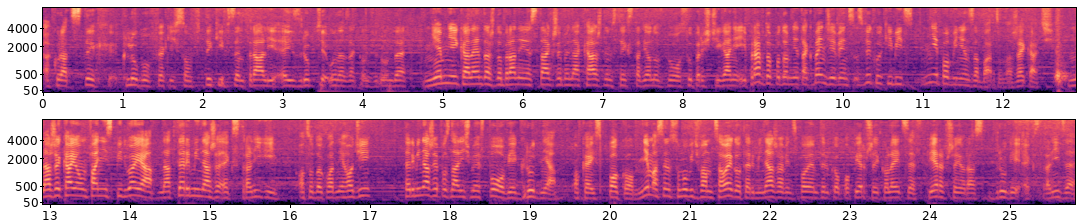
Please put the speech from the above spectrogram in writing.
Akurat z tych klubów jakieś są wtyki w centrali, ej zróbcie u nas jakąś rundę. Niemniej kalendarz dobrany jest tak, żeby na każdym z tych stadionów było super ściganie i prawdopodobnie tak będzie, więc zwykły kibic nie powinien za bardzo narzekać. Narzekają fani Speedwaya na terminarze Ekstraligi. O co dokładnie chodzi? Terminarze poznaliśmy w połowie grudnia. Okej, spoko. Nie ma sensu mówić wam całego terminarza, więc powiem tylko po pierwszej kolejce w pierwszej oraz drugiej Ekstralidze.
